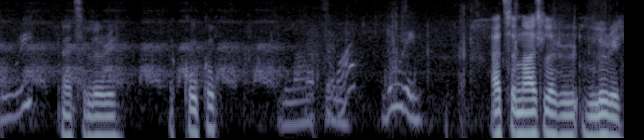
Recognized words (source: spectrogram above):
Loerie. that's a loerie a cockle That's a what? Loerie. That's a nice little loerie.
